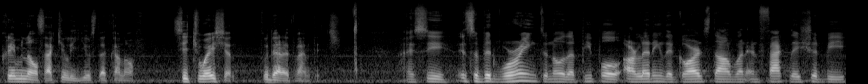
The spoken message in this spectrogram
criminals actually use that kind of situation to their advantage. I see. It's a bit worrying to know that people are letting their guards down when in fact they should be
